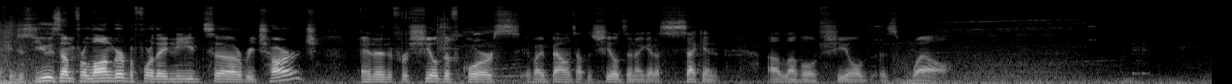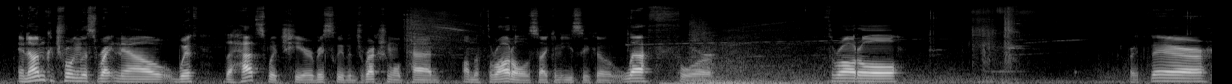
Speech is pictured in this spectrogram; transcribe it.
I can just use them for longer before they need to recharge. And then for shields, of course, if I balance out the shields, then I get a second uh, level of shield as well. And I'm controlling this right now with the hat switch here, basically the directional pad on the throttle, so I can easily go left for throttle, right there,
